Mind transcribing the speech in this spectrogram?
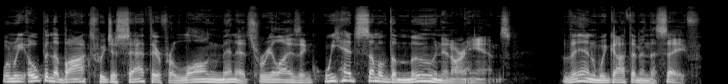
When we opened the box, we just sat there for long minutes, realizing we had some of the moon in our hands. Then we got them in the safe.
